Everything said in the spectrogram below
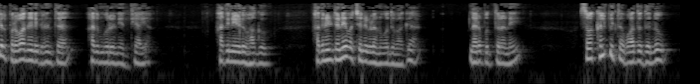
ಕೆಲ್ ಪ್ರವಾದನೆ ಗ್ರಂಥ ಹದಿಮೂರನೇ ಅಧ್ಯಾಯ ಹದಿನೇಳು ಹಾಗೂ ಹದಿನೆಂಟನೇ ವಚನಗಳನ್ನು ಓದುವಾಗ ನರಪುತ್ರನೇ, ಸ್ವಕಲ್ಪಿತವಾದುದನ್ನು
